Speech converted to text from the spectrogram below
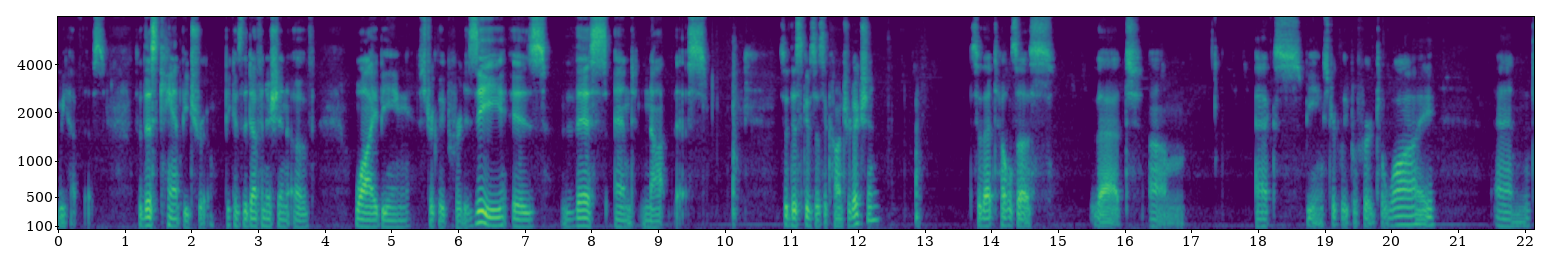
we have this. So this can't be true because the definition of y being strictly preferred to z is this and not this. So this gives us a contradiction. So that tells us that um, x being strictly preferred to y and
